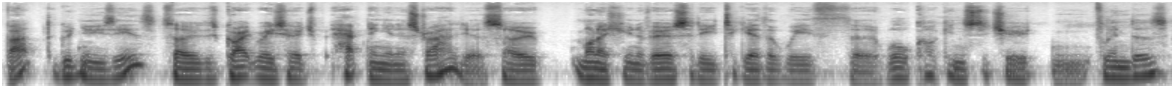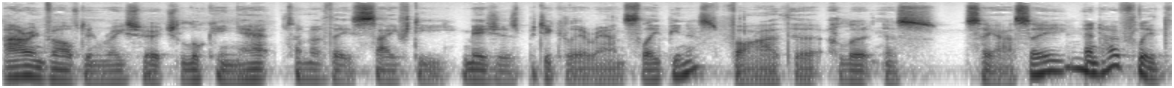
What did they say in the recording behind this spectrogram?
But the good news is, so there's great research happening in Australia. So Monash University, together with the Woolcock Institute and Flinders, are involved in research looking at some of these safety measures, particularly around sleepiness via the alertness CRC, mm. and hopefully the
